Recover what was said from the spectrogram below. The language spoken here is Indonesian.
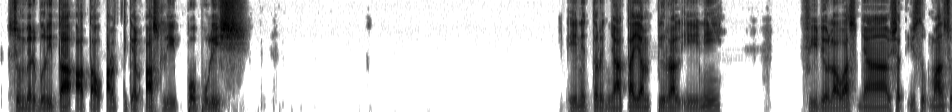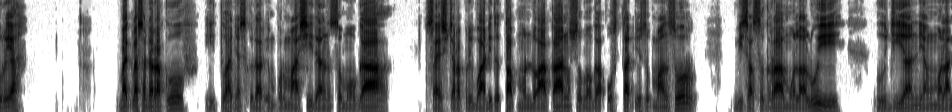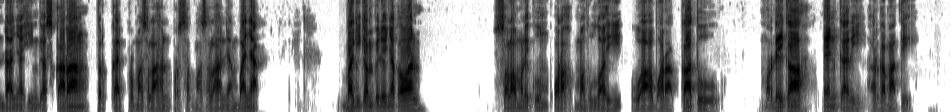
Sumber berita atau artikel asli populis. Ini ternyata yang viral ini video lawasnya Ustadz Yusuf Mansur ya. Baiklah saudaraku, itu hanya sekedar informasi dan semoga saya secara pribadi tetap mendoakan semoga Ustadz Yusuf Mansur bisa segera melalui ujian yang melandanya hingga sekarang terkait permasalahan-permasalahan yang banyak. Bagikan videonya kawan. Assalamualaikum warahmatullahi wabarakatuh. Merdeka NKRI harga mati.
